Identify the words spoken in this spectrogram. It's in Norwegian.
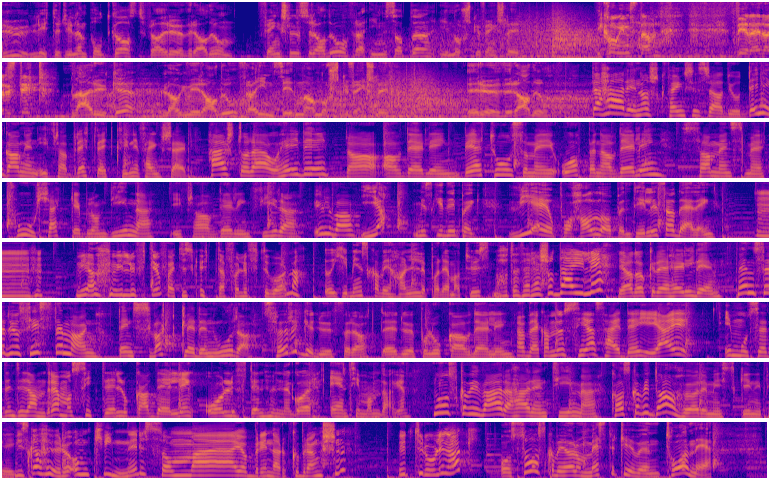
Du lytter til en podkast fra Røverradioen. Fengselsradio fra innsatte i norske fengsler. I kongens navn, dere er arrestert. Hver uke lager vi radio fra innsiden av norske fengsler. Røverradioen. Det her er Norsk fengselsradio, denne gangen ifra Bredtvet kvinnefengsel. Her står jeg og Heidi fra avdeling B2, som er i åpen avdeling, sammen med to kjekke blondiner fra avdeling 4. Ylva. Ja, Miss Guinea Pig. Vi er jo på halvåpen tillitsavdeling. Vi, har, vi lufter jo faktisk utafor luftegården, da. Og ikke minst skal vi handle på Rema 1000. Å, det der er så deilig! Ja, dere er heldige. Men så er det jo sistemann, den svartkledde Nora. Sørger du for at eh, du er på lukka avdeling? Ja, det kan du si, altså. Det gir Jeg, i motsetning til de andre, må sitte i en lukka avdeling og lufte en hundegård én time om dagen. Nå skal vi være her en time. Hva skal vi da høre, Miss Guinea Pig? Vi skal høre om kvinner som uh, jobber i narkobransjen. Utrolig nok. Og så skal vi høre om mestertyven Tony,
